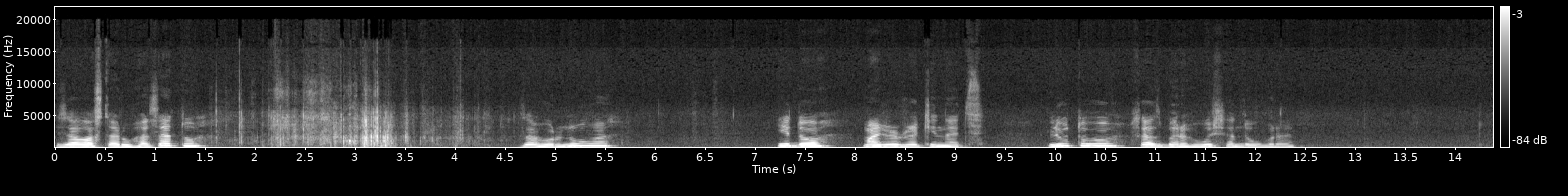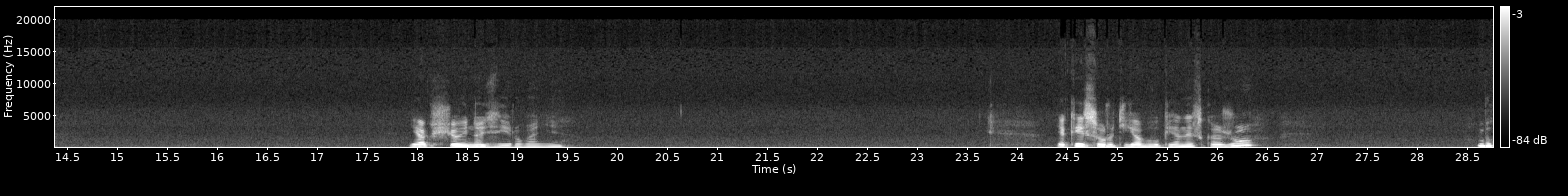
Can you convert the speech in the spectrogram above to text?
Взяла стару газету, загорнула і до майже вже кінець лютого все збереглося добре. Як щойно зірвані. Який сорт яблук я не скажу. Бо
